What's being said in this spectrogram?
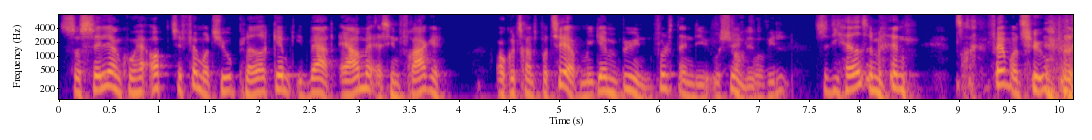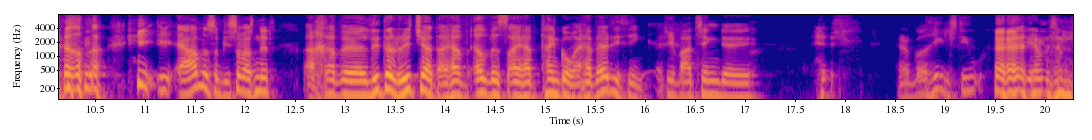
Så sælgeren kunne have op til 25 plader gemt i hvert ærme af sin frakke, og kunne transportere dem igennem byen fuldstændig usynligt. hvor vildt. Så de havde simpelthen 25 plader i, i ærmet, som de så var sådan lidt, I have uh, Little Richard, I have Elvis, I have Tango, I have everything. Jeg har bare tænkt, øh, jeg er gået helt stiv. Jamen, sådan,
